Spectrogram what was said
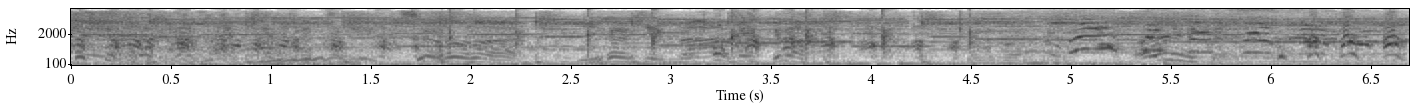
좋아 여기 마음에 들어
